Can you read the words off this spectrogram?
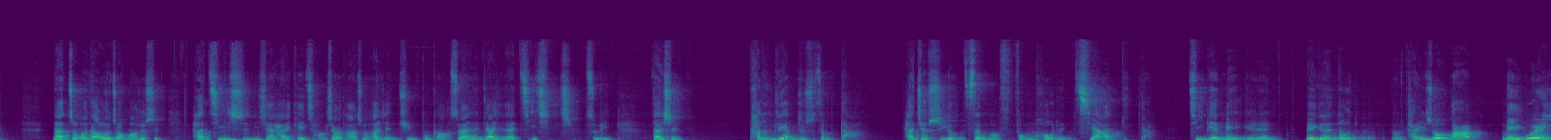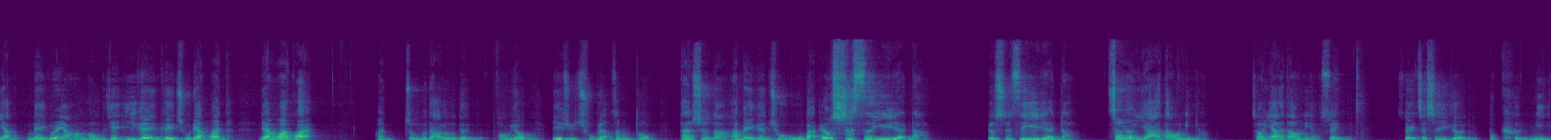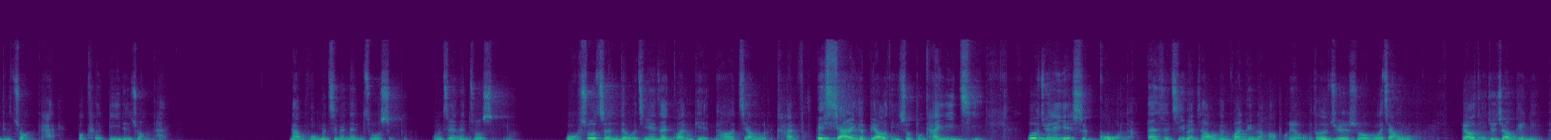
那中国大陆的状况就是，他即使你现在还可以嘲笑他说他人均不高，虽然人家也在急起直追，但是。它的量就是这么大，它就是有这么丰厚的家底啊，即便每个人每个人都坦言说啊，美国人养美国人养航空母舰，一个人可以出两万两万块，啊，中国大陆的朋友也许出不了这么多，但是呢，他每个人出五百，有十四亿人呐、有十四亿人呐、照样压倒你啊，照样压倒你啊，所以所以这是一个不可逆的状态，不可逆的状态。那我们这边能做什么？我们这边能做什么？我说真的，我今天在观点，然后讲我的看法，被下了一个标题说不堪一击，我觉得也是过了。但是基本上，我跟观点的好朋友，我都是觉得说，我讲我标题就交给你们，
